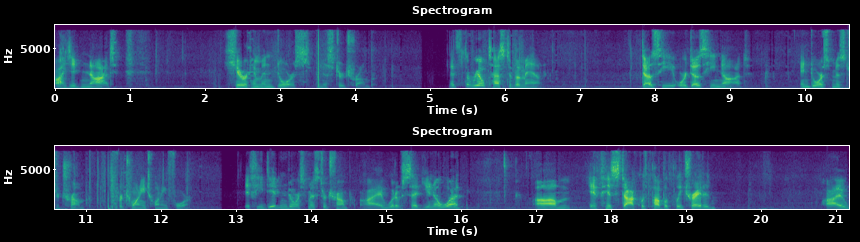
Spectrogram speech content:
I did not hear him endorse Mr. Trump that's the real test of a man. Does he or does he not endorse Mr. Trump for 2024? If he did endorse Mr. Trump, I would have said, you know what? Um, if his stock was publicly traded, I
